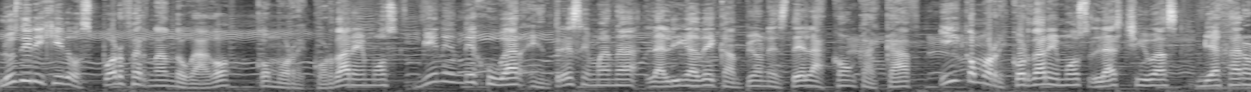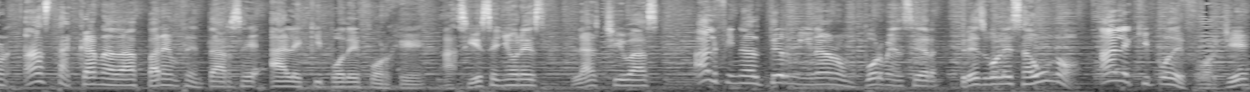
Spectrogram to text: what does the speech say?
los dirigidos por Fernando Gago, como recordaremos vienen de jugar en tres semanas la Liga de Campeones de la CONCACAF y como recordaremos, las Chivas viajaron hasta Canadá para enfrentarse al equipo de Forge. Así es señores, las Chivas al final terminaron por vencer 3 goles a 1 al equipo de Forge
